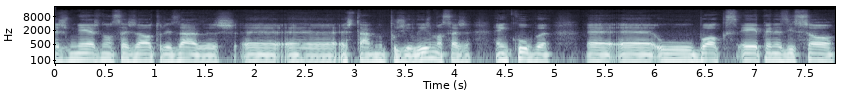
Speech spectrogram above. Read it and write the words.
as mulheres não sejam autorizadas a estar no pugilismo, ou seja, em Cuba o boxe é apenas e só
